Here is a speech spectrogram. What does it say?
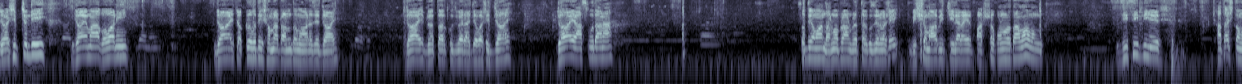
জয় শিবচণ্ডী জয় মা ভবানী, জয় চক্রবর্তী সম্রাট অনন্ত মহারাজের জয় জয় বৃহত্তর কুচবিহার রাজ্যবাসীর জয় জয় রাজপুদানা সত্যিমান ধর্মপ্রাণ বৃহত্তর কুচবিহারবাসী, বিশ্ব মহাবীর চিলারায়ের পাঁচশো পনেরোতম এবং জিসিপি এর সাতাশতম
